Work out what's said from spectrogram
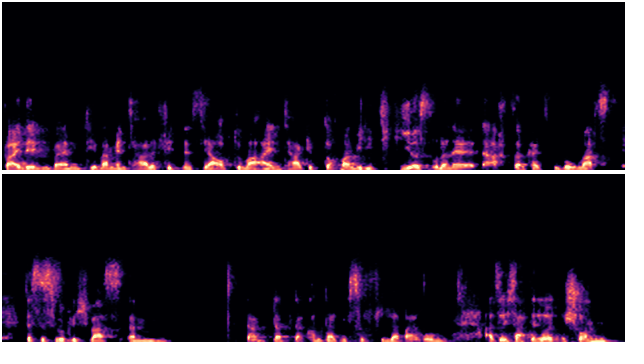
bei dem beim Thema mentale Fitness. Ja, ob du mal einen Tag jetzt doch mal meditierst oder eine, eine Achtsamkeitsübung machst, das ist wirklich was. Ähm, da, da, da kommt halt nicht so viel dabei rum. Also ich sage den Leuten schon,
